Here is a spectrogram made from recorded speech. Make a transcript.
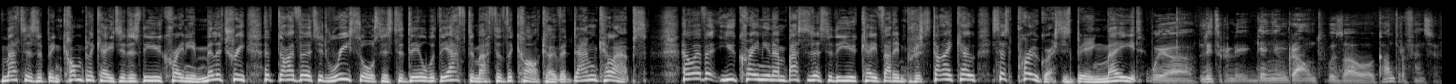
Matters have been complicated as the Ukrainian military have diverted resources to deal with the aftermath of the Kakhovka dam collapse. However, Ukrainian ambassador to the UK Vadim Pristaiko says progress is being made. We are literally gaining ground with our counteroffensive.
